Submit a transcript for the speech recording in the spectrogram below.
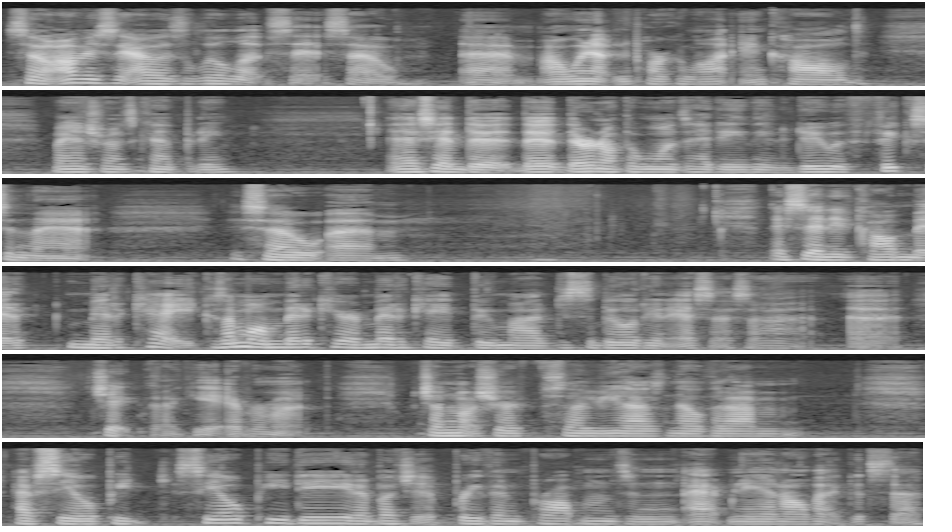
So obviously I was a little upset. So um, I went out in the parking lot and called my insurance company. And they said that they're not the ones that had anything to do with fixing that. So um, they said I need to call Medi Medicaid because I'm on Medicare and Medicaid through my disability and SSI uh, check that I get every month. Which I'm not sure if some of you guys know that I'm have COPD, COPD and a bunch of breathing problems and apnea and all that good stuff.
